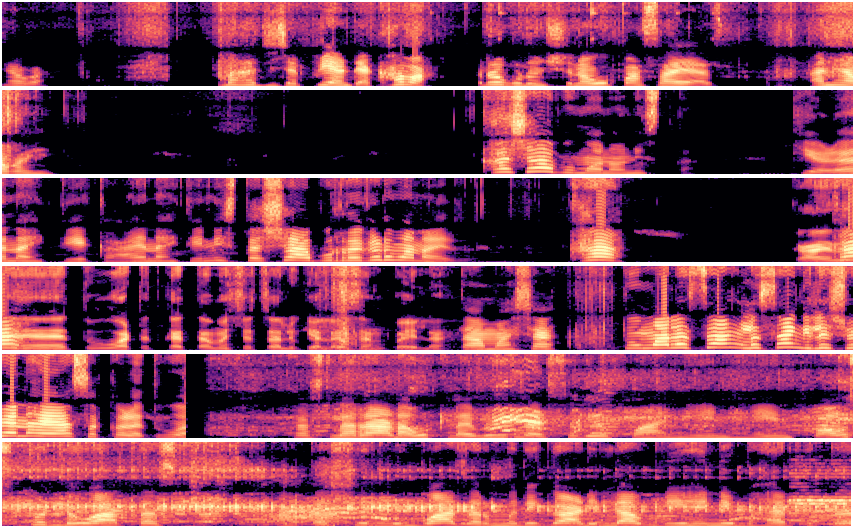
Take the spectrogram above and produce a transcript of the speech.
हवा भाजीच्या पेंड्या खावा. रगडून शिना उपास आहे आज. आणि हवा ही. खा शाबू म्हणा निसता. केळं नाही ते काय नाही ते निसता शाबू रगड म्हणायचं. खा. काय का? नाही तू वाटत काय तमाशा चालू केलाय सांग पहिला. तमाशा? तुम्हाला चांगलं सांगितल्याशिवाय नाही असं कळत व. कसला राडा उठलाय बघितलं सगळं पाणी नेन पाऊस पडलं आताच. आता शिरलू बाजारमध्ये गाडी लावली ह्यानी बाहेर तिथं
